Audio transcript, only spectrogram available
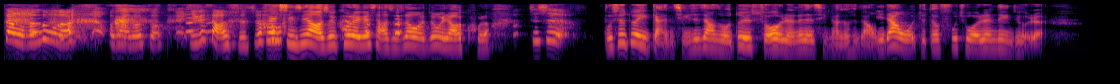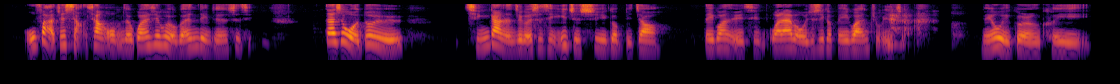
在我们录了，我刚才都走？一个小时之后，在醒醒老师哭了一个小时之后，我终于要哭了。就是不是对感情是这样子，我对所有人类的情感都是这样。一旦我觉得付出了认定这个人，无法去想象我们的关系会有个 ending 这件事情。但是我对于情感的这个事情，一直是一个比较悲观的预期。whatever，我就是一个悲观主义者。没有一个人可以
